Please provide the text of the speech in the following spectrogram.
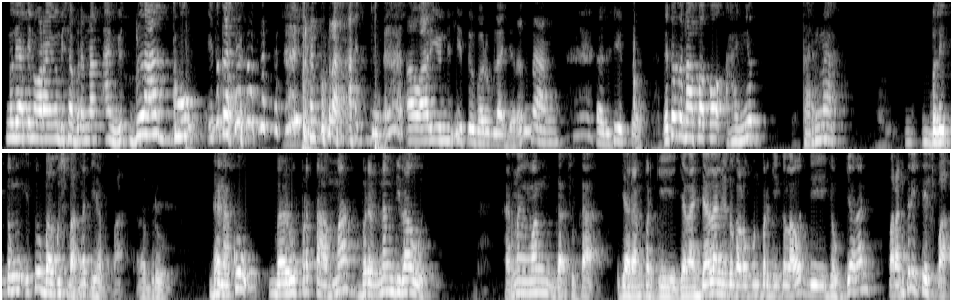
ngeliatin orang yang bisa berenang anyut belagu. Itu kan kan kurang ajar Awariun di situ baru belajar renang. Nah, di situ. Itu kenapa kok hanyut? Karena Belitung itu bagus banget ya Pak eh, Bro. Dan aku baru pertama berenang di laut. Karena memang nggak suka jarang pergi jalan-jalan itu kalaupun pergi ke laut di Jogja kan parantritis pak.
